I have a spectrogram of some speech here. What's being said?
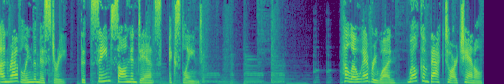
Unraveling the Mystery. The same song and dance, explained. Hello everyone, welcome back to our channel,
